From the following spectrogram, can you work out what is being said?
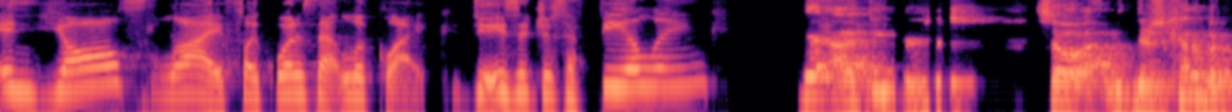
In y'all's life, like what does that look like? Is it just a feeling? Yeah, I think there's just so uh, there's kind of a,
